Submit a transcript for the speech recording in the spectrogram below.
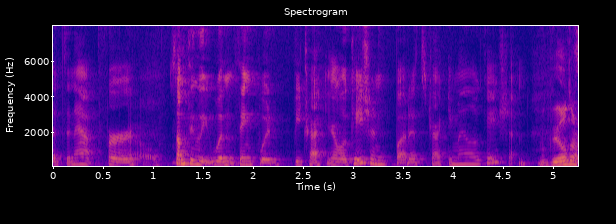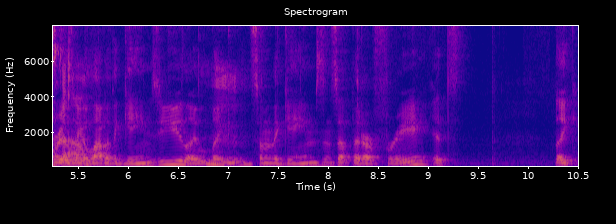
It's an app for Wow. something that you wouldn't think would be tracking your location, but it's tracking my location. but people don't realize like a lot of the games you use, like like Mm-hmm. some of the games and stuff that are free. It's like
